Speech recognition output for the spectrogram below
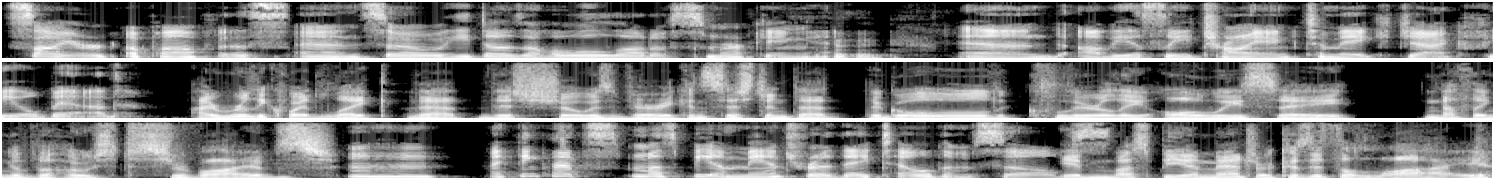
sire, Apophis. And so he does a whole lot of smirking and obviously trying to make Jack feel bad. I really quite like that this show is very consistent that the gold clearly always say nothing of the host survives. hmm I think that's must be a mantra they tell themselves. It must be a mantra because it's a lie.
